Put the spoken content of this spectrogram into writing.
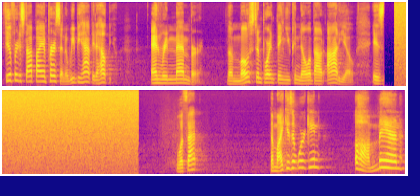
feel free to stop by in person and we'd be happy to help you. And remember, the most important thing you can know about audio is What's that? The mic isn't working? Oh man!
